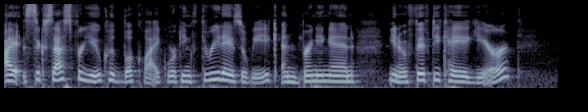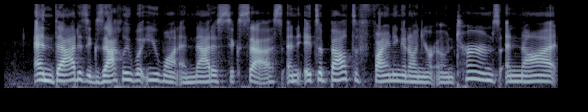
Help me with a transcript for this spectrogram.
I, success for you could look like working three days a week and bringing in you know 50k a year. And that is exactly what you want and that is success. And it's about defining it on your own terms and not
